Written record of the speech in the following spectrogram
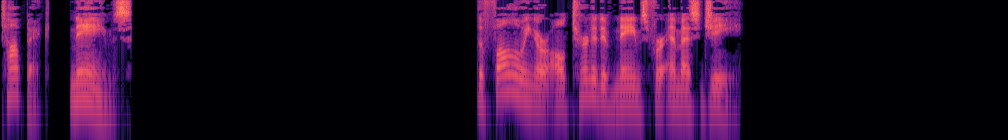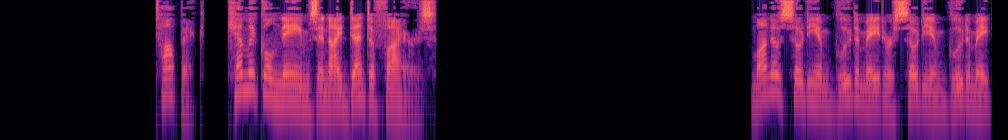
Topic: Names The following are alternative names for MSG. Topic: Chemical names and identifiers Monosodium glutamate or sodium glutamate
